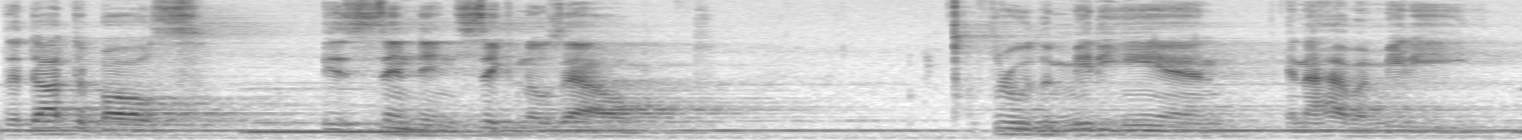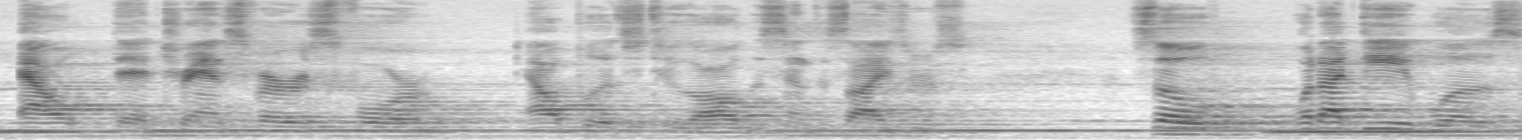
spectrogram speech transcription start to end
the Dr. Boss is sending signals out through the MIDI in, and I have a MIDI out that transfers for outputs to all the synthesizers. So what I did was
